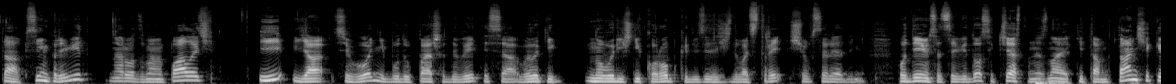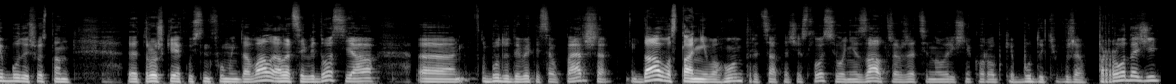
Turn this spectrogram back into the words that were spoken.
Так, всім привіт! Народ з вами Палич. І я сьогодні буду вперше дивитися великі новорічні коробки 2023, що всередині. Подивимося цей відосик. Чесно, не знаю, які там танчики будуть, щось там е, трошки якусь інфу мені давали, але цей відос я е, буду дивитися вперше. Дав останній вагон, 30 число. Сьогодні, завтра вже ці новорічні коробки будуть вже в продажі.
